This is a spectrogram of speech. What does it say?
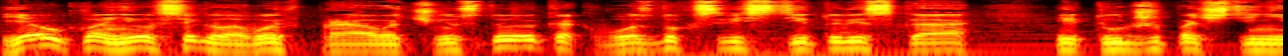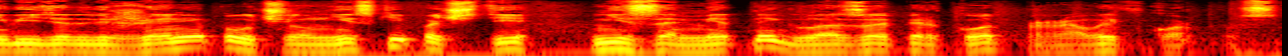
Я уклонился головой вправо, чувствуя, как воздух свистит у виска, и тут же, почти не видя движения, получил низкий, почти незаметный глазу апперкот правой в корпус.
